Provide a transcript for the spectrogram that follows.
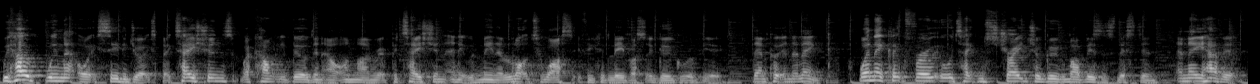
We hope we met or exceeded your expectations. We're currently building our online reputation and it would mean a lot to us if you could leave us a Google review. Then put in the link. When they click through, it will take them straight to your Google My Business listing. And there you have it,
